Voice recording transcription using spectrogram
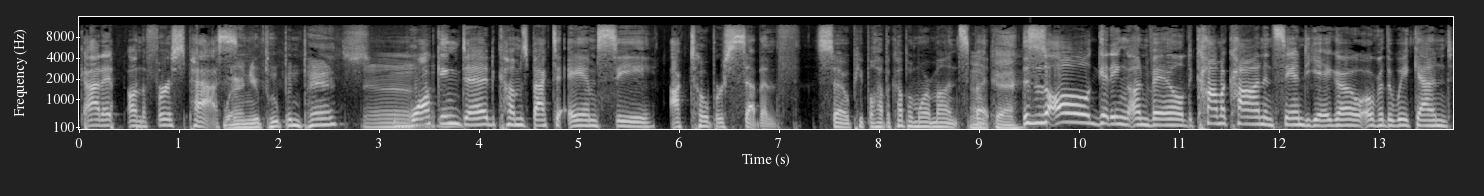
Got it on the first pass. Wearing your pooping pants. Walking Dead comes back to AMC October 7th. So people have a couple more months. But Okay. this is all getting unveiled. Comic Con in San Diego over the weekend.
